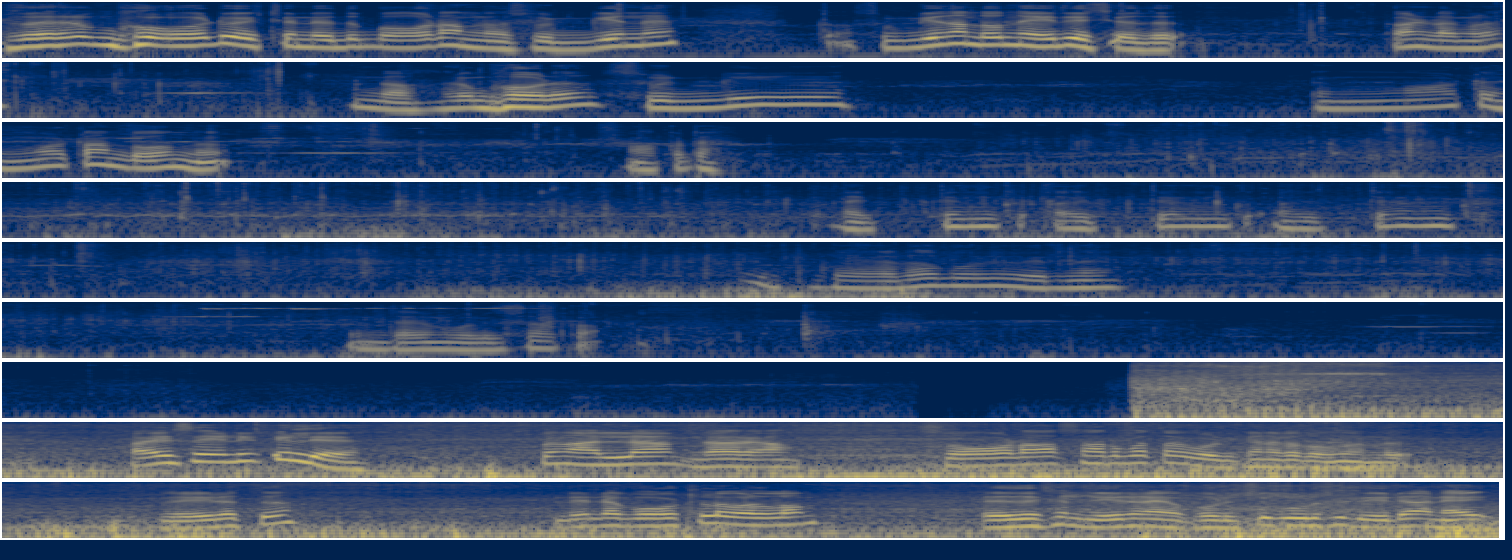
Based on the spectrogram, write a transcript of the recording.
വേറെ ബോർഡ് വെച്ചിട്ടുണ്ട്. ഇത് ബോർഡാണോ സ്വിഗ്ഗിന്ന് സ്വിഗ്ഗി എന്നാണ് തോന്നുന്നു എഴുതി വെച്ചത് കണ്ടോ നിങ്ങൾ ഉണ്ടോ ഒരു ബോർഡ് സ്വിഗ്ഗി എങ്ങോട്ട് എങ്ങോട്ടാന്ന് തോന്നുന്നു. നോക്കട്ടെ. I think I think I think ഏതാ പോലും വരുന്നത് എന്തായാലും വിളിച്ചോക്കാം പൈസ എനിക്കില്ലേ ഇപ്പം നല്ല എന്താ പറയുക സോഡാ സർബത്തൊക്കെ കുടിക്കാനൊക്കെ തോന്നുന്നുണ്ട്. വെയിലത്ത്. ഇതിന്റെ ബോട്ടിൽ വെള്ളം ഏകദേശം തീരാനായി. കുടിച്ച് കുടിച്ച് തീരാനായി.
